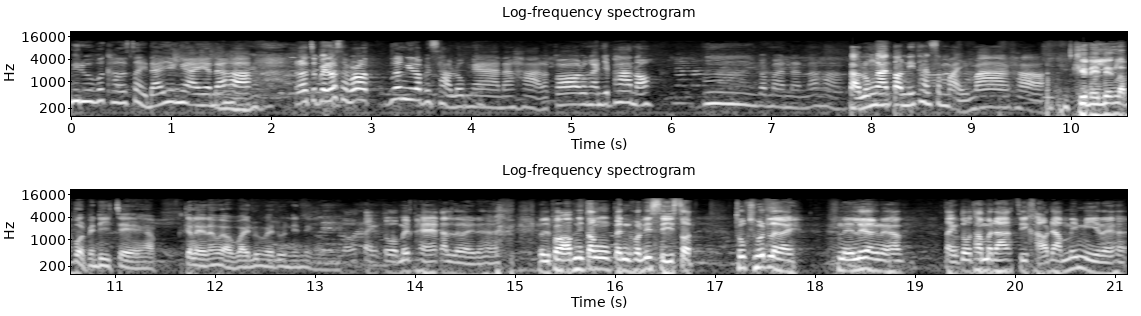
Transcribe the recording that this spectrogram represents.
ไม่รู้ว่าเขาใส่ได้ยังไงอะนะคะ เราจะเป็นต้องใส่เพราะเราเรื่องนี้เราเป็นสาวโรงงานนะคะแล้วก็โรงงานเย็บผ้าเนาะ อืมประมาณนั้นนะคะสาวโรงงานตอนนี้ทันสมัยมากค่ะ คือในเรื่องรับบทเป็นดีเจครับ ก็เลยต้องแบบวัยรุ่นวัยรุ่นนิดนึงแล้วแต่งตัวไม่แพ้กันเลยนะฮะ โดยเฉพาะออฟนี่ต้องเป็นคนที่สีสดทุกชุดเลยในเรื่องนะครับ แต่งตัวธรรมดาสีขาวดำไม่มีเลยฮะ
